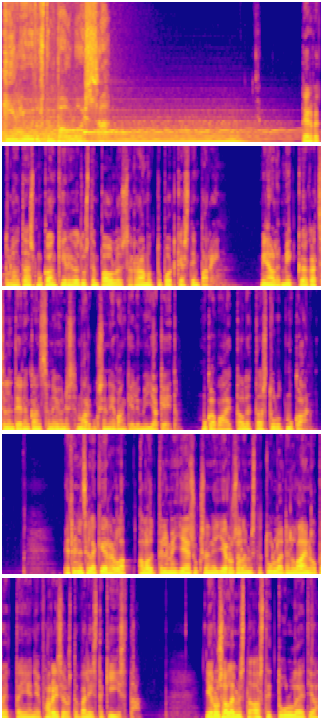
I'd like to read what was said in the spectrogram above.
Kirjoitusten pauloissa. Tervetuloa taas mukaan Kirjoitusten pauloissa Raamattu-podcastin pariin. Minä olen Mikko ja katselen teidän kanssanne yhdessä Markuksen evankeliumin jakeita. Mukavaa, että olet taas tullut mukaan. Edellisellä kerralla aloittelimme Jeesuksen ja Jerusalemista tulleiden lainopettajien ja fariseusten välistä kiistaa. Jerusalemista asti tulleet ja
